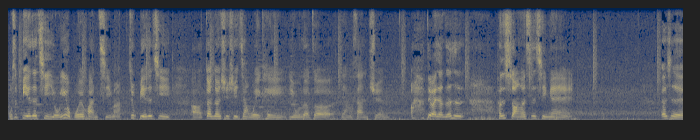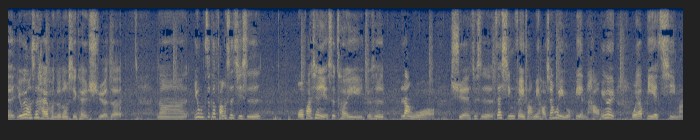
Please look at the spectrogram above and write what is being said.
我是憋着气游，因为我不会换气嘛，就憋着气，啊，断断续续这样，我也可以游了个两三圈，哇，对我来讲真的是很爽的事情哎，而且游泳是还有很多东西可以学的，那用这个方式，其实我发现也是可以，就是让我。学就是在心肺方面好像会有变好，因为我要憋气嘛。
